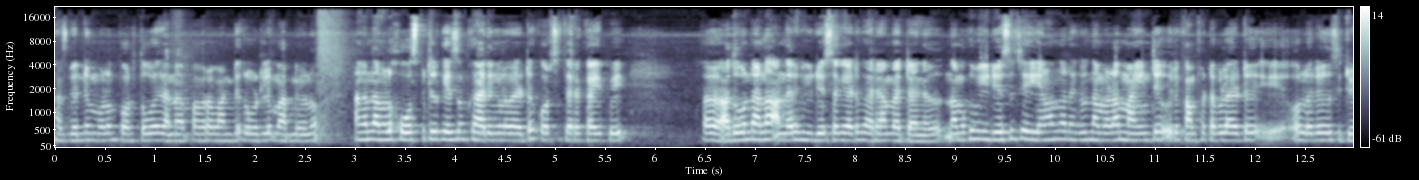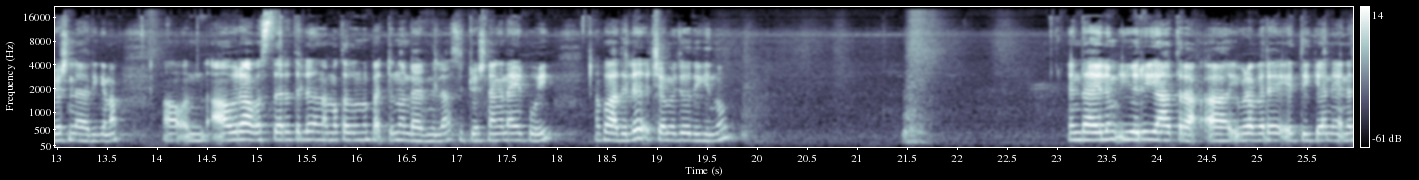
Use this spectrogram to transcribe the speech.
ഹസ്ബൻഡും മോളും പുറത്തു പോയതാണ്. അപ്പോൾ അവരുടെ വണ്ടി റോഡിൽ മറിഞ്ഞു വീണു. അങ്ങനെ നമ്മൾ ഹോസ്പിറ്റൽ കേസും കാര്യങ്ങളുമായിട്ട് കുറച്ച് തിരക്കായി പോയി. അതുകൊണ്ടാണ് അന്നേരം വീഡിയോസൊക്കെ ആയിട്ട് വരാൻ പറ്റാഞ്ഞത്. നമുക്ക് വീഡിയോസ് ചെയ്യണമെന്നുണ്ടെങ്കിൽ നമ്മുടെ മൈൻഡ് ഒരു കംഫർട്ടബിൾ ആയിട്ട് ഉള്ളൊരു സിറ്റുവേഷനിലായിരിക്കണം ആ ഒരു അവസരത്തിൽ നമുക്കതൊന്നും പറ്റുന്നുണ്ടായിരുന്നില്ല. സിറ്റുവേഷൻ അങ്ങനെ ആയി പോയി. അപ്പോൾ അതിൽ ക്ഷമ ചോദിക്കുന്നു. എന്തായാലും ഈ ഒരു യാത്ര ഇവിടെ വരെ എത്തിക്കാൻ എന്നെ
